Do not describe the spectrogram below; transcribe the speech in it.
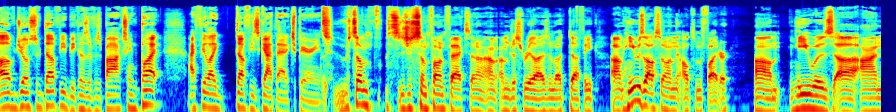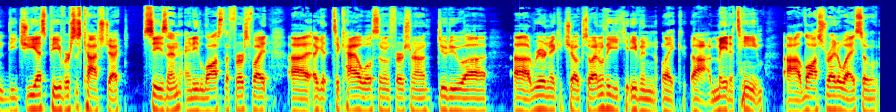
of Joseph Duffy because of his boxing. But I feel like Duffy's got that experience. Some just some fun facts that I'm, I'm just realizing about Duffy. Um, he was also on the Ultimate Fighter. Um, he was uh, on the GSP versus Koscheck season, and he lost the first fight uh, to Kyle Wilson in the first round due to uh, uh, rear naked choke. So I don't think he even like uh, made a team. Uh, lost right away. So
